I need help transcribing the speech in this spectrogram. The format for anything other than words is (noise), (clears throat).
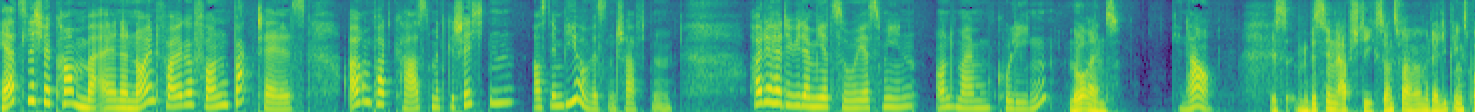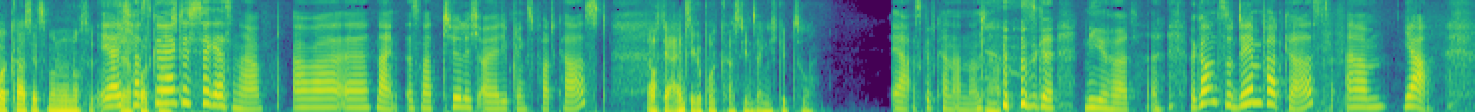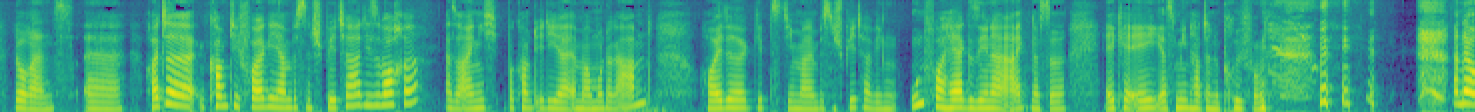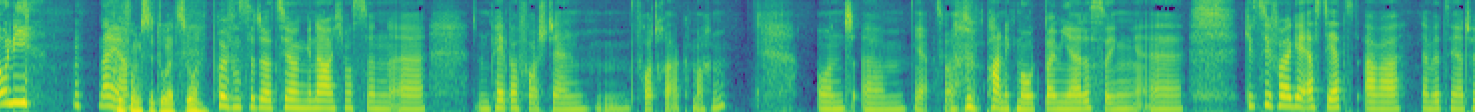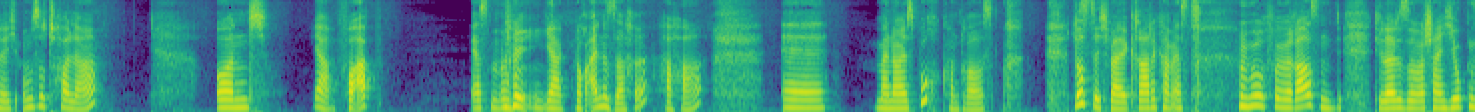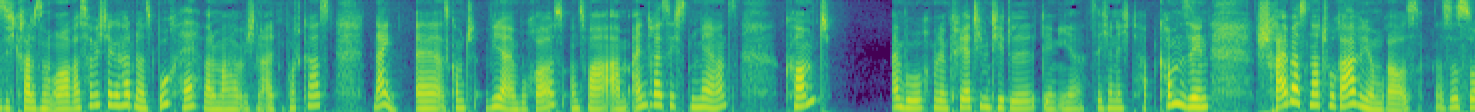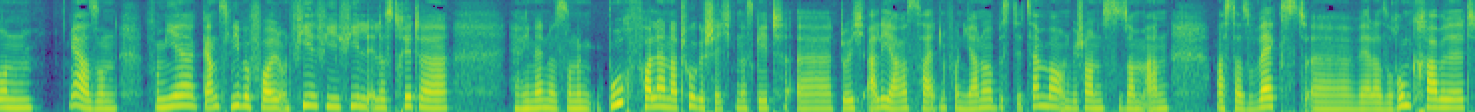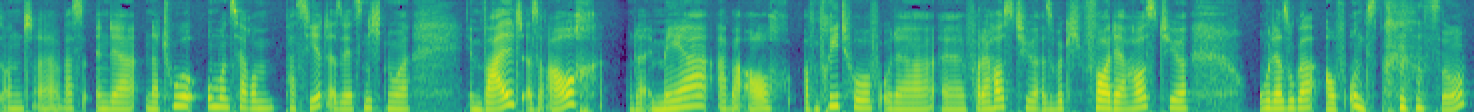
Herzlich willkommen bei einer neuen Folge von Bugtails, eurem Podcast mit Geschichten aus den Biowissenschaften. Heute hört ihr wieder mir zu, Jasmin und meinem Kollegen Lorenz. Genau. Ist ein bisschen Abstieg. Sonst war immer der Lieblingspodcast, jetzt immer nur noch der Ja, ich habe gemerkt, dass ich es vergessen habe. Aber äh, nein, ist natürlich euer Lieblingspodcast. Auch der einzige Podcast, den es eigentlich gibt so. Ja, es gibt keinen anderen. (laughs) Ge- Nie gehört. Willkommen zu dem Podcast. Ähm, ja, Lorenz, äh, heute kommt die Folge ja ein bisschen später diese Woche. Also eigentlich bekommt ihr die ja immer Montagabend. Heute gibt's die mal ein bisschen später wegen unvorhergesehener Ereignisse. AKA Jasmin hatte eine Prüfung. (laughs) An der Uni. (laughs) Naja. Prüfungssituation. Prüfungssituation, genau. Ich musste ein, äh, ein Paper vorstellen, einen Vortrag machen. Und ähm, ja, es war (laughs) Panik-Mode bei mir, deswegen äh, gibt es die Folge erst jetzt, aber dann wird sie natürlich umso toller. Und ja, vorab erstmal, (laughs) ja, noch eine Sache, haha. Äh, mein neues Buch kommt raus. (laughs) Lustig, weil gerade kam erst ein Buch von mir raus und die, Leute so wahrscheinlich jucken sich gerade so im Ohr. Was habe ich da gehört? Neues Buch? Hä? Warte mal, habe ich einen alten Podcast? Nein, äh, es kommt wieder ein Buch raus und zwar am 31. März kommt ein Buch mit dem kreativen Titel, den ihr sicher nicht habt kommen sehen, Schreibers Naturarium raus. Das ist so ein, ja, so ein von mir ganz liebevoll und viel, viel, viel illustrierter, ja, wie nennen wir es, so ein Buch voller Naturgeschichten. Es geht äh, durch alle Jahreszeiten von Januar bis Dezember und wir schauen uns zusammen an, was da so wächst, äh, wer da so rumkrabbelt und äh, was in der Natur um uns herum passiert. Also jetzt nicht nur im Wald, also auch, oder im Meer, aber auch auf dem Friedhof oder äh, vor der Haustür, also wirklich vor der Haustür oder sogar auf uns. (laughs) so.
